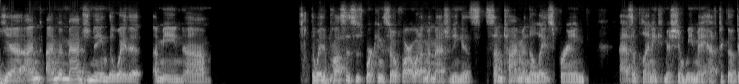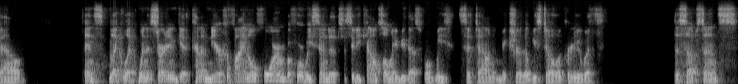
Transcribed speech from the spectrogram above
Yeah, I'm I'm imagining the way that I mean um, the way the process is working so far. What I'm imagining is sometime in the late spring, as a planning commission, we may have to go down and like like when it's starting to get kind of near final form before we send it to city council. Maybe that's when we sit down and make sure that we still agree with the substance.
